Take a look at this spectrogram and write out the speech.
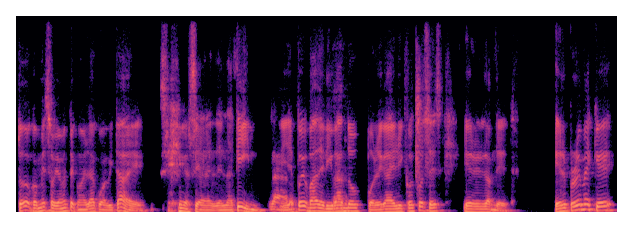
todo comienza obviamente con el aqua vitae, ¿sí? o sea, del latín, Claro, y después va derivando por el gaélico escocés y el irlandés. El problema es que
